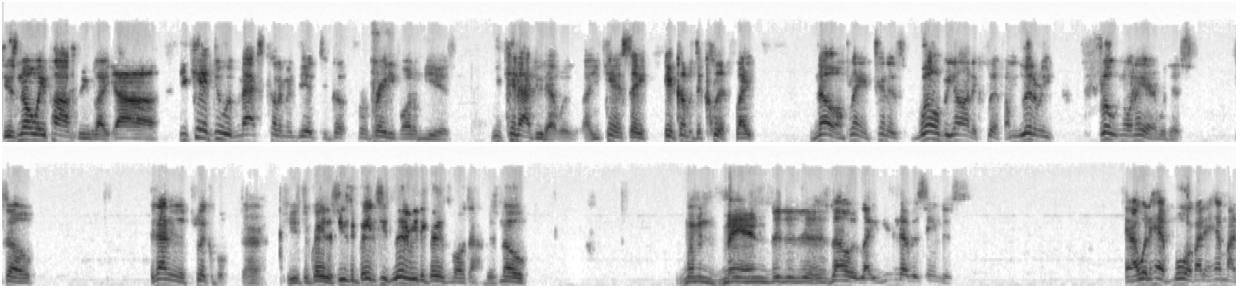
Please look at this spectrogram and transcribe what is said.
there's no way possible you're like, ah, you can't do what Max Kellerman did to go for Brady for all them years. You cannot do that with it. Like you can't say, here comes the cliff. Like, no, I'm playing tennis well beyond the cliff. I'm literally floating on air with this. So it's not even applicable to her. She's the greatest. She's the greatest. She's literally the greatest of all time. There's no women, man. There's no like you've never seen this. And I would have more if I didn't have my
